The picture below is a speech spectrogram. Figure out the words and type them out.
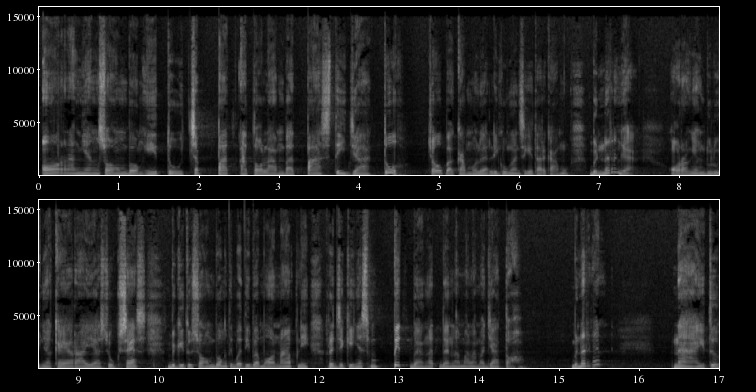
Orang yang sombong itu cepat atau lambat pasti jatuh. Coba kamu lihat lingkungan sekitar kamu. Bener nggak? Orang yang dulunya kayak raya sukses, begitu sombong tiba-tiba mohon maaf nih, rezekinya sempit banget dan lama-lama jatuh. Bener kan? Nah itu,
